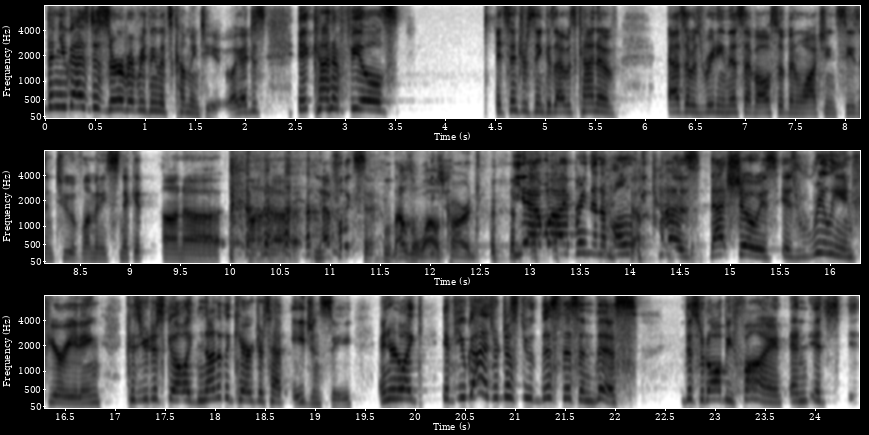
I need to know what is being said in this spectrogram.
then you guys deserve everything that's coming to you. Like I just, it kind of feels. It's interesting because I was kind of as I was reading this, I've also been watching season two of Lemony Snicket on uh, on uh, Netflix. well, that was a wild card. yeah, well, I bring that up only because that show is is really infuriating because you just go like none of the characters have agency, and you're like, if you guys would just do this, this, and this, this would all be fine, and it's it,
